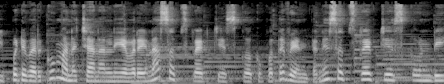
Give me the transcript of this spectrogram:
ఇప్పటి వరకు మన ఛానల్ని ఎవరైనా సబ్స్క్రైబ్ చేసుకోకపోతే వెంటనే సబ్స్క్రైబ్ చేసుకోండి.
